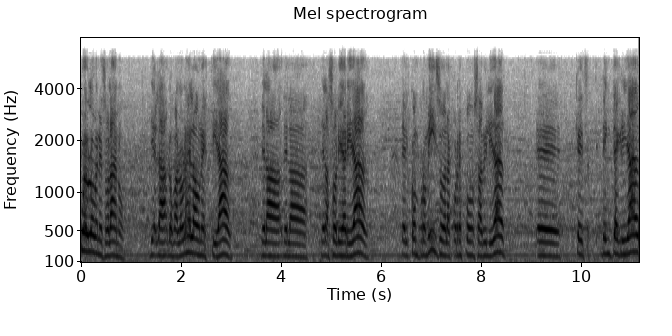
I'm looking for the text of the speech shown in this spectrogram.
pueblo venezolano, los valores de la honestidad, de la, de, la, solidaridad, del compromiso, de la corresponsabilidad, eh, de integridad,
